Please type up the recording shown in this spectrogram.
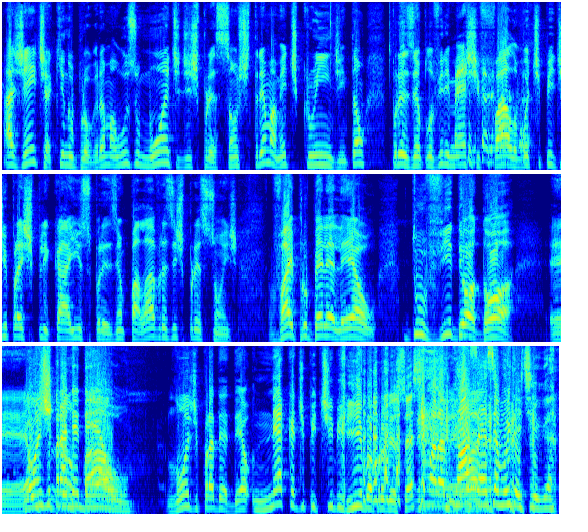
a gente aqui no programa usa um monte de expressão extremamente cringe. Então, por exemplo, o vira e mexe fala, vou te pedir para explicar isso, por exemplo, palavras e expressões. Vai pro Beleléu, duvido Odó, é, Longe pra Dedéu. Longe pra Dedéu. Neca de Pitibiriba, professor. Essa é maravilhosa. Nossa, essa é muito antiga.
